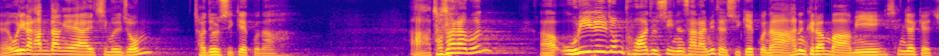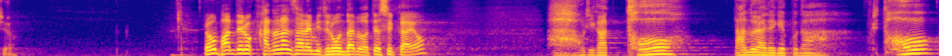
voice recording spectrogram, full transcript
우리가 담당해야 할 짐을 좀 져줄 수 있겠구나. 아, 저 사람은 아, 우리를 좀 도와줄 수 있는 사람이 될 수 있겠구나 하는 그런 마음이 생겼겠죠. 그럼 반대로 가난한 사람이 들어온다면 어땠을까요? 아, 우리가 더 나눠야 되겠구나. 우리 더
